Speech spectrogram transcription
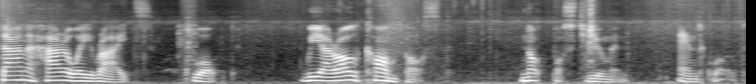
Donna Haraway writes, quote, we are all compost, not posthuman, end quote.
